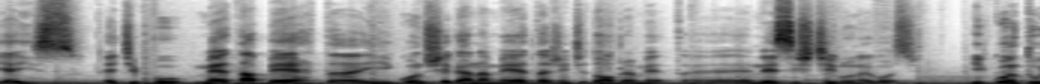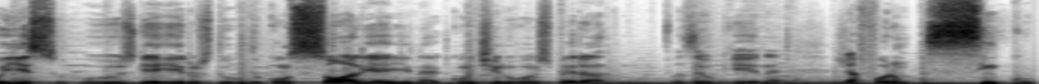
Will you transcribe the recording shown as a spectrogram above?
e é isso. É tipo meta aberta e quando chegar na meta a gente dobra a meta. É nesse estilo o negócio. Enquanto isso, os guerreiros do, do console aí, né, continuam esperando. Fazer o que, né? Já foram cinco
